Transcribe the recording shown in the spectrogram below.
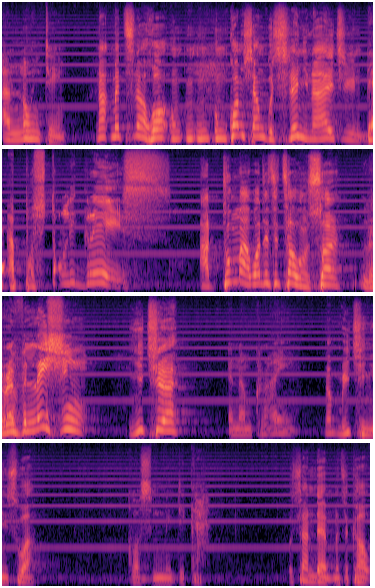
anointing, the apostolic grace, Adom a wɔde teta wo nsɔr, revelation, and I'm crying. Na merekyi nyinsoa. because medica. Osiane dɛ mete ka wo.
